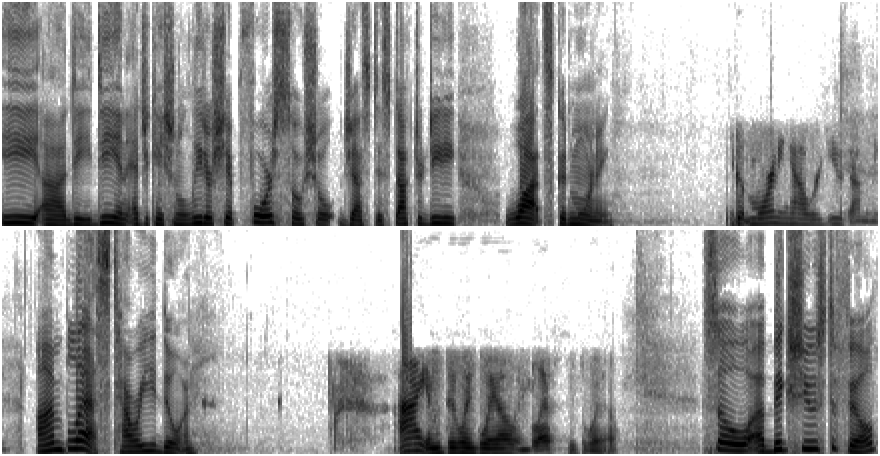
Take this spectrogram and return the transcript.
EDD in educational leadership for social justice. Dr. Dee Watts, good morning. Good morning. How are you, Dominique? I'm blessed. How are you doing? I am doing well and blessed as well. So, uh, big shoes to fill,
